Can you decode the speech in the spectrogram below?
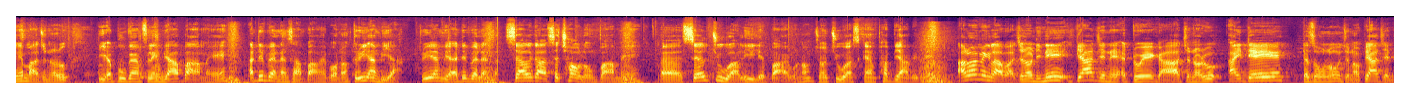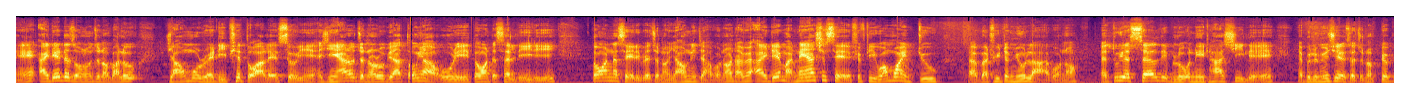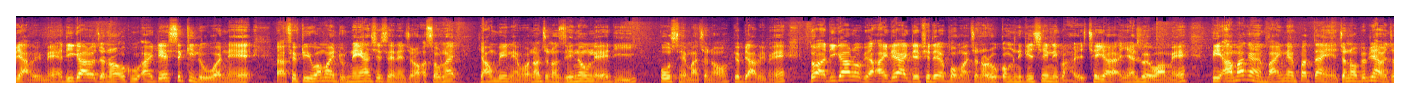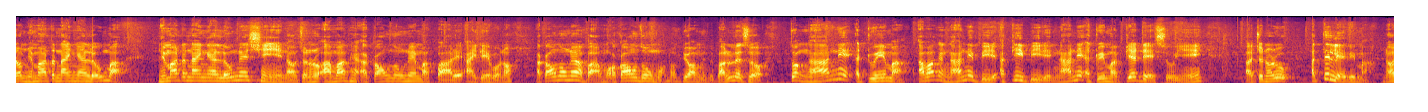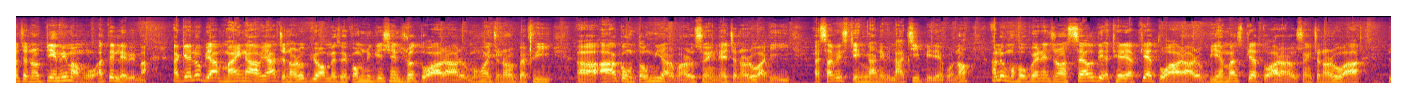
ထဲမှာကျွန်တော်တို့ဒီအပူကန် flame ပြားပါမယ် active balancer ပါမယ်ပေါ့နော် 3ampere 3ampere active balancer cell က16လုံးပါမယ်အဲ cell ကျူဝါလေးလည်းပါတယ်ပေါ့နော်ကျွန်တော်ကျူဝါ scan ဖတ်ပြပေးမယ်အားလုံးမင်္ဂလာပါကျွန်တော်ဒီနေ့ပြခြင်းတဲ့အတွဲကကျွန်တော်တို့ itel တစုံလုံးကိုကျွန်တော်ပြခြင်းတယ် itel တစုံလုံးကျွန်တော်ဘာလို့ရောင်းဖို့ ready ဖြစ်သွားလဲဆိုရင်အရင်ကတော့ကျွန်တော်တို့ဗျာ300 OR တွေ314တွေ320တွေပဲကျွန်တော်ရောင်းနေကြပါတော့ဒါပေမဲ့ itel မှာ280 50 1.2 ဘက်ထရီတစ်မျိုးလာပေါ့နော်အဲသူရဲ့ cell တွေဘယ်လိုအနေထားရှိလဲအဲဘယ်လိုမျိုးရှိလဲဆိုတော့ကျွန်တော်ပြောပြပေးမယ်အဓိကတော့ကျွန်တော်အခု itel 6 kW နဲ့51.2 280နဲ့ကျွန်တော်အစုံလိုက်ရောင်းပေးနေပေါ့နော်ကျွန်တော်ဈေးနှုန်းလည်းဒီ post ထဲမှာကျွန်တော်ပြပြပေးမယ်။သူကအဓိကတော့ဗျာ idea idea ဖြစ်တဲ့အပေါ်မှာကျွန်တော်တို့ communication တွေပါတယ်ချိန်ရတာအရင်လွယ်သွားမယ်။ပြီးအာမခံဘိုင်းနဲ့ပတ်သက်ရင်ကျွန်တော်ပြပြမယ်ကျွန်တော်မြန်မာတနိုင်ငံလုံးမှာမြန်မာတနိုင်ငံလုံးနဲ့ရှင်ရင်တော့ကျွန်တော်တို့အာမခံအကောင်းဆုံးထဲမှာပါတဲ့ idea ပေါ့နော်။ အကောင်းဆုံးထဲမှာပါမို့အကောင်းဆုံးပေါ့နော်ပြောရမယ်ဆိုဘာလို့လဲဆိုတော့သူက9နှစ်အတွင်းမှာအာမခံ9နှစ်ပေးတယ်အပြည့်ပေးတယ်9နှစ်အတွင်းမှာပြတ်တယ်ဆိုရင်အာကျွန်တော်တို့အစ်စ် level မှာเนาะကျွန်တော်တို့ပြင်ပေးမှာမဟုတ်အစ်စ် level မှာအကယ်လို့ဗျာ minor ဗျာကျွန်တော်တို့ပြောမယ်ဆိုရင် communication လွတ်သွားတာတို့မဟုတ်ရင်ကျွန်တော်တို့ battery အာအားအကုန်သုံးမိတာတော့ဘာလို့ဆိုရင်လဲကျွန်တော်တို့ကဒီ service team ကနေလာကြည့်ပေးတယ်ပေါ့เนาะအဲ့လိုမဟုတ်ဘဲနဲ့ကျွန်တော် cell တွေအထဲထဲပြတ်သွားတာတို့ BMS ပြတ်သွားတာတို့ဆိုရင်ကျွန်တော်တို့က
